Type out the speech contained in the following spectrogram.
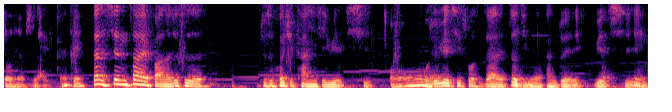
都很有兴趣。OK，但是现在反而就是就是会去看一些乐器哦。我觉得乐器说实在这几年开始对乐器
